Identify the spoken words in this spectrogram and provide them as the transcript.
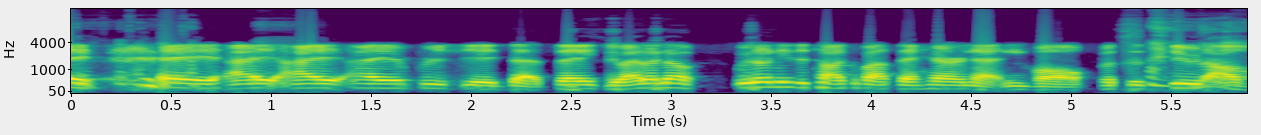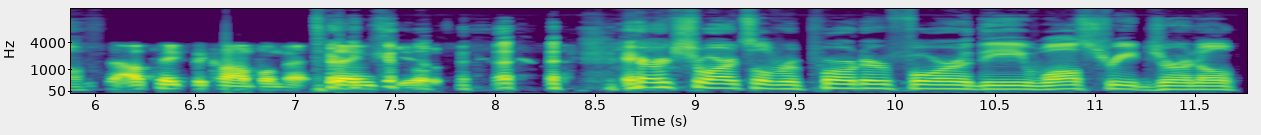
hey, hey I, I, I appreciate that. Thank you. I don't know. We don't need to talk about the hairnet involved, but the suit, I'll, I'll take the compliment. There you Thank you. Erich Schwartzel, reporter for the Wall Street Journal,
